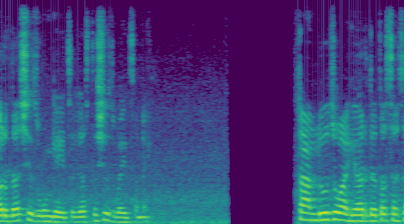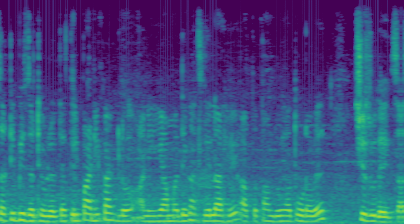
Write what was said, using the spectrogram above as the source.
अर्धा शिजवून घ्यायचा जास्त शिजवायचा नाही. तांदूळ जो आहे अर्ध्या तासासाठी भिजत ठेवलेला त्यातील पाणी काढलं आणि यामध्ये घातलेलं आहे आता तांदूळ हा थोडा वेळ शिजू द्यायचा.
